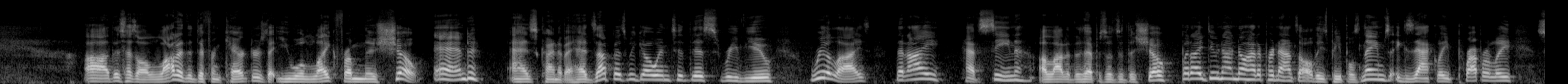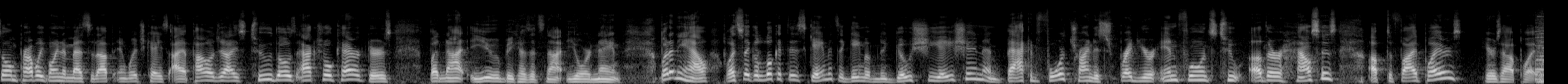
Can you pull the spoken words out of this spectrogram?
Uh, this has a lot of the different characters that you will like from this show. And as kind of a heads up as we go into this review, realize that I have seen a lot of the episodes of the show, but I do not know how to pronounce all these people's names exactly properly, so I'm probably going to mess it up, in which case I apologize to those actual characters, but not you because it's not your name. But anyhow, let's take a look at this game. It's a game of negotiation and back and forth, trying to spread your influence to other houses, up to five players. Here's how it plays.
